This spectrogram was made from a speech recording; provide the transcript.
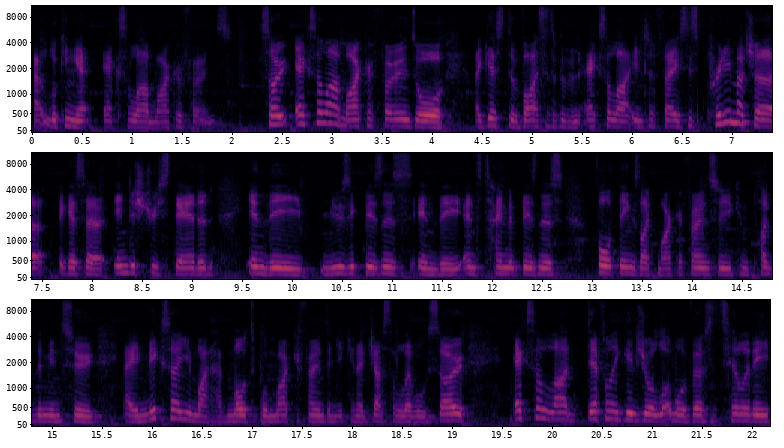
at looking at XLR microphones. So XLR microphones or I guess devices with an XLR interface is pretty much a I guess a industry standard in the music business, in the entertainment business for things like microphones. So you can plug them into a mixer, you might have multiple microphones and you can adjust the level. So XLR definitely gives you a lot more versatility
